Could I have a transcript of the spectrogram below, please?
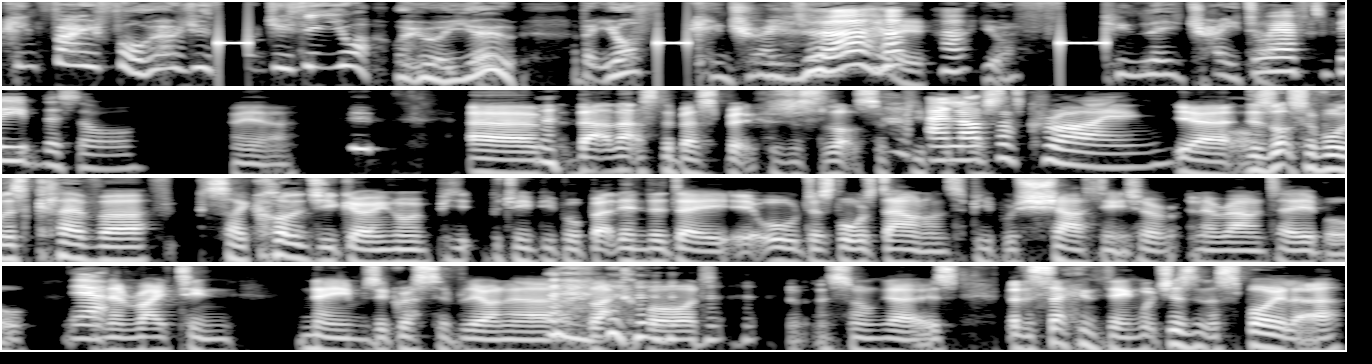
fucking faithful. Who do you, do you think you are? Well, who are you? I bet you're fucking traitor. aren't you? You're a fucking lead traitor. Do we have to beep this all? yeah. Um, that that's the best bit because just lots of people and lots just- of crying. yeah, Oh. there's lots of all this clever psychology going on pe- between people, but at the end of the day, it all just falls down onto people shouting at each other in a round table yeah. and then writing names aggressively on a blackboard as song goes. But the second thing, which isn't a spoiler,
